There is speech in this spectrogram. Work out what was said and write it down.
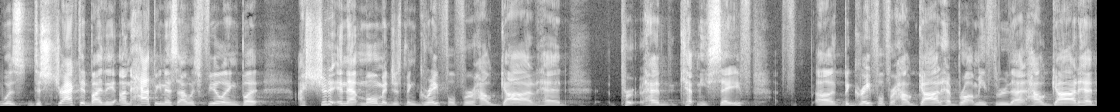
was distracted by the unhappiness I was feeling, but I should have in that moment just been grateful for how God had, had kept me safe uh, been grateful for how God had brought me through that, how God had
